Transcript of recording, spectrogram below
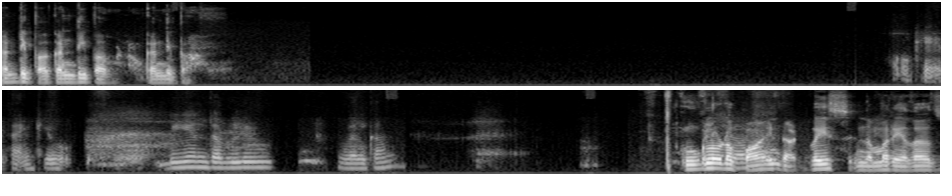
கண்டிப்பாக கண்டிப்பாக மேடம் கண்டிப்பாக okay thank you BNW welcome உங்களோட. பாயிண்ட் அட்வைஸ் இந்த மாதிரி ஏதாவது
